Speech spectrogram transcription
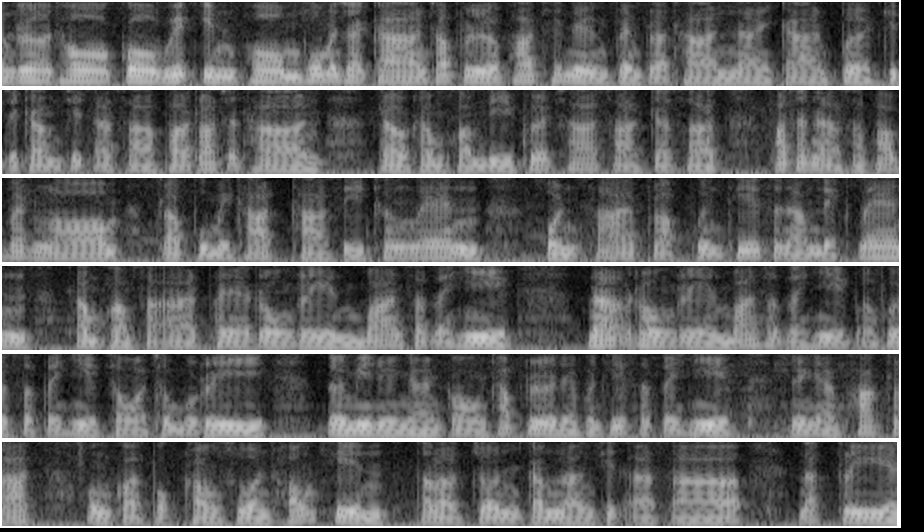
ลเรือโทโกวิทอินพรมผู้บัญชาการทัพเรือภาคที่ 1 เป็นประธานในการเปิดกิจกรรมจิตอาสาพระราชทาน เราทำความดีเพื่อชาติศาสตร์กษัตริย์ พัฒนาสภาพแวดล้อม ปรับภูมิทัศน์ทาสีเครื่องเล่น นทรายปรับพื้นที่สนามเด็กเล่นทำความสะอาดภายในโรงเรียนบ้านสัตหีบ ณ โรงเรียนบ้านสัตหีบอำเภอสัตหีบ จังหวัดชลบุรี โดยมีหน่วยงานกองทัพเรือในพื้นที่สัตหีบ หน่วยงานภาครัฐ องค์กรปกครองส่วนท้องถิ่น ตลอดจนกำลังจิตอาสา นักเรียน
